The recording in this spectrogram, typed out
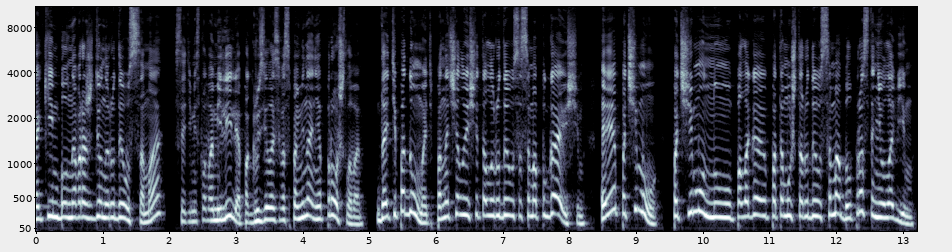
Каким был новорожденный Рудеус сама? С этими словами Лилия погрузилась в воспоминания прошлого. Дайте подумать, поначалу я считала Рудеуса самопугающим. Э, почему? Почему? Ну, полагаю, потому что Рудеус сама был просто неуловим.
